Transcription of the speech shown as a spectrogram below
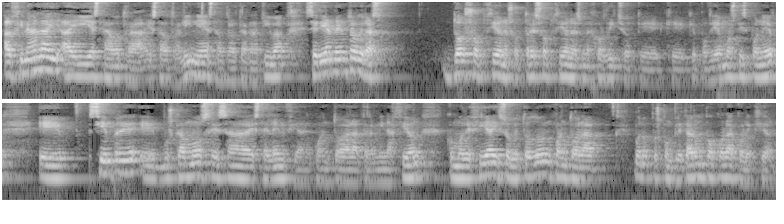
Al final hay, hay esta, otra, esta otra línea, esta otra alternativa. Serían dentro de las dos opciones o tres opciones, mejor dicho, que, podríamos disponer, eh, siempre eh, buscamos esa excelencia en cuanto a la terminación, como decía, y sobre todo en cuanto a la, bueno, pues completar un poco la colección.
